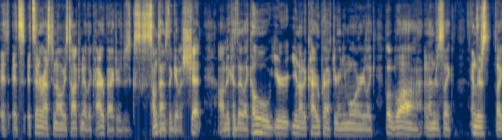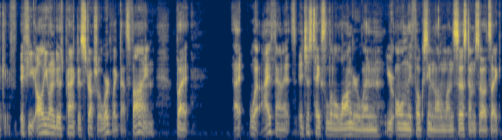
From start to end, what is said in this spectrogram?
it, it's it's interesting always talking to other chiropractors because sometimes they give a shit um, because they're like, oh, you're you're not a chiropractor anymore. You're like blah blah blah, and I'm just like, and there's like, if, if you all you want to do is practice structural work, like that's fine, but I, what I found it it just takes a little longer when you're only focusing on one system. So it's like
